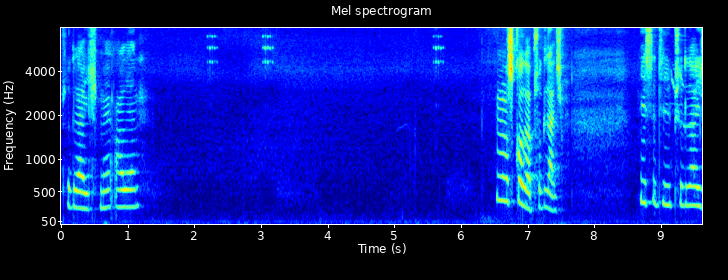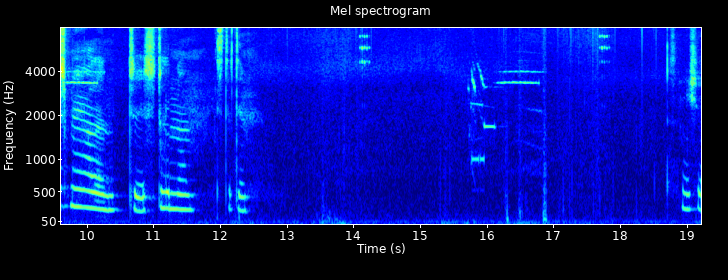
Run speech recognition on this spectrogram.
Przegraliśmy, ale... No szkoda, przegraliśmy. Niestety przegraliśmy, ale to jest trudno. Niestety. Czasami się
